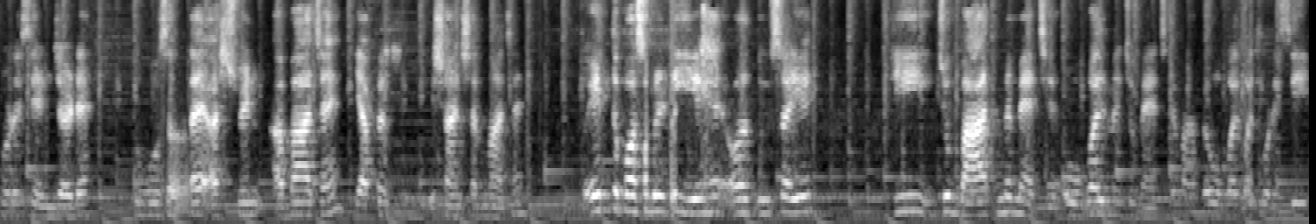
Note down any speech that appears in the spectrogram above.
थोड़े से इंजर्ड है तो हो सकता है अश्विन अब आ जाए या फिर ईशांत शर्मा आ जाए। तो एक तो पॉसिबिलिटी ये है और दूसरा ये कि जो बाद में मैच है ओवल में जो मैच है वहाँ पे ओवल पर थोड़ी सी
